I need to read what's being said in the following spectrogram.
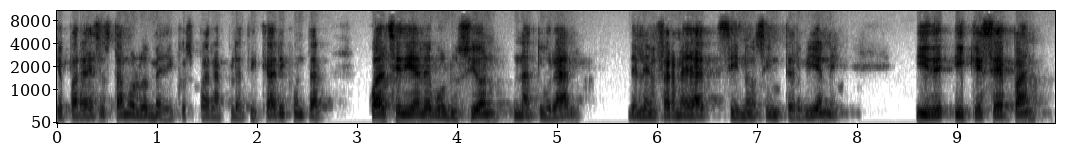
que para eso estamos los médicos, para platicar y contar cuál sería la evolución natural de la enfermedad si no se interviene y, que sepan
